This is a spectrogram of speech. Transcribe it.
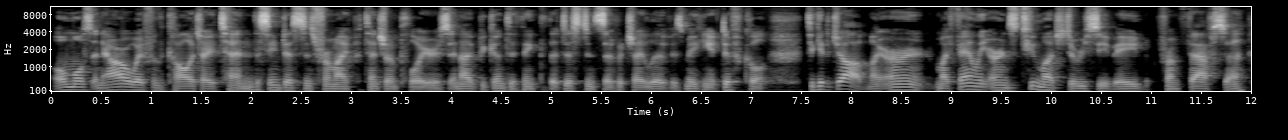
almost an hour away from the college I attend, the same distance from my potential employers, and I've begun to think that the distance at which I live is making it difficult to get a job. My earn my family earns too much to receive aid from FAFSA,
